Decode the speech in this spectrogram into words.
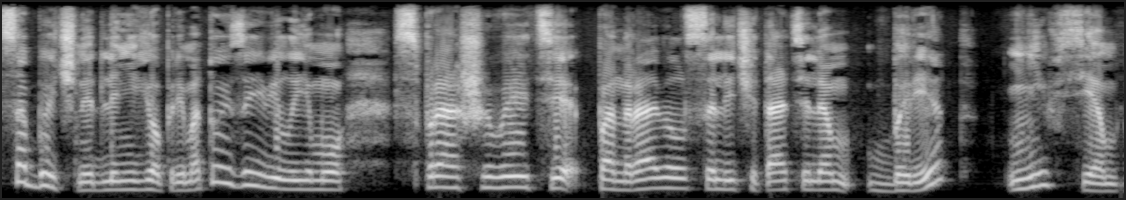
с обычной для нее прямотой заявила ему «Спрашиваете, понравился ли читателям бред?» Не всем.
